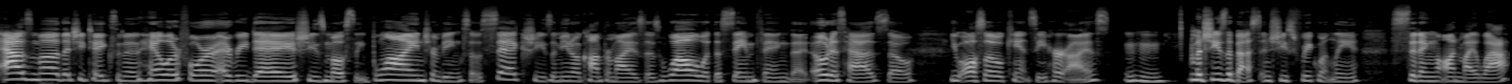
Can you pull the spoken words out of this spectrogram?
asthma that she takes an inhaler for every day. She's mostly blind from being so sick. She's immunocompromised as well with the same thing that Otis has. So you also can't see her eyes. hmm But she's the best, and she's frequently sitting on my lap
